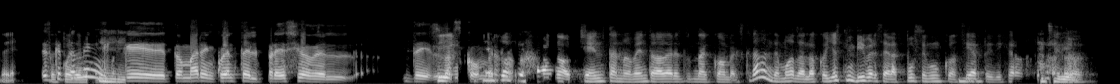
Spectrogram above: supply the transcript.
Es que Después también hay que tomar en cuenta el precio del, de Sí, las Converse, esos loco. estaban a 80, 90 dólares de una Converse. Quedaban de moda, loco. Justin Bieber se las puso en un concierto y dijeron. ¿En serio?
